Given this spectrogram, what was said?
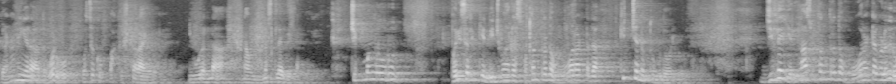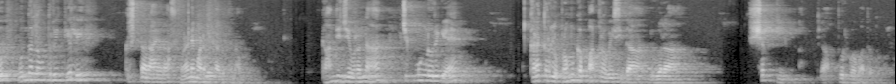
ಗಣನೀಯರಾದವರು ಹೊಸಕೊಪ್ಪ ಕೃಷ್ಣರಾಯರು. ಇವರನ್ನು ನಾವು ನೆನೆಸಲೇಬೇಕು. ಚಿಕ್ಕಮಗಳೂರು ಪರಿಸರಕ್ಕೆ ನಿಜವಾದ ಸ್ವತಂತ್ರದ ಹೋರಾಟದ ಕಿಚ್ಚನ್ನು ತುಂಬಿದವರು ಜಿಲ್ಲೆಯ ಎಲ್ಲ ಸ್ವತಂತ್ರದ ಹೋರಾಟಗಳಲ್ಲೂ ಒಂದಲ್ಲ ಒಂದು ರೀತಿಯಲ್ಲಿ ಕೃಷ್ಣರಾಯರ ಸ್ಮರಣೆ ಮಾಡಬೇಕಾಗುತ್ತೆ ನಾವು. ಗಾಂಧೀಜಿಯವರನ್ನು ಚಿಕ್ಕಮಗಳೂರಿಗೆ ಕರೆತರಲು ಪ್ರಮುಖ ಪಾತ್ರ ವಹಿಸಿದ ಇವರ ಶಕ್ತಿ ಅತ್ಯಪೂರ್ವವಾದದ್ದು.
